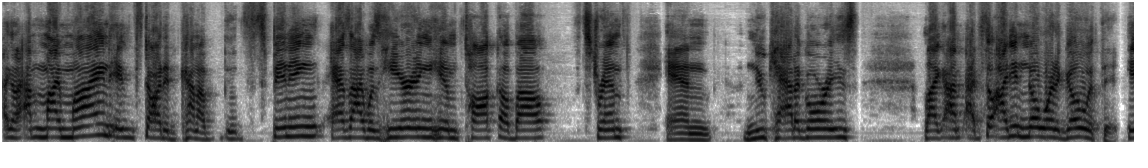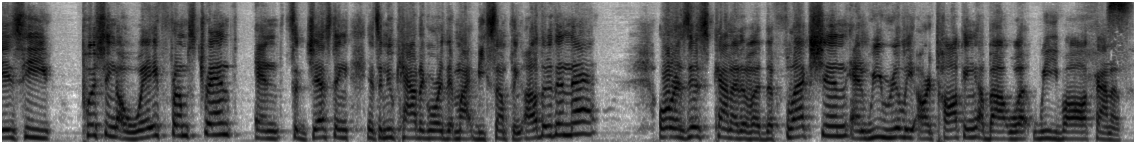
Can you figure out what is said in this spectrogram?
I, my mind it started kind of spinning as I was hearing him talk about strength and new categories. Like, I, I so I didn't know where to go with it. Is he pushing away from strength and suggesting it's a new category that might be something other than that? Or is this kind of a deflection and we really are talking about what we've all kind of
